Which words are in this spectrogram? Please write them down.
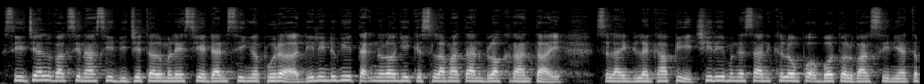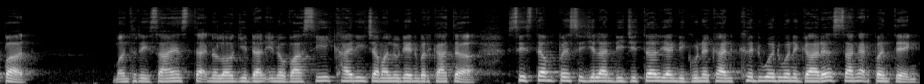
Sijil vaksinasi digital Malaysia dan Singapura dilindungi teknologi keselamatan blok rantai selain dilengkapi ciri mengesan kelompok botol vaksin yang tepat. Menteri Sains, Teknologi dan Inovasi Khairi Jamaluddin berkata, sistem pensijilan digital yang digunakan kedua-dua negara sangat penting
